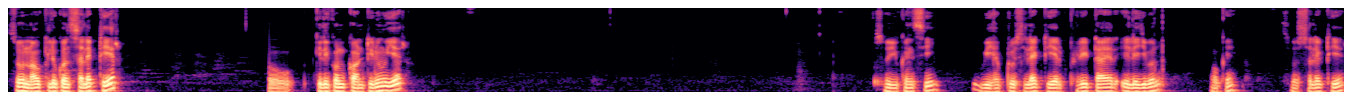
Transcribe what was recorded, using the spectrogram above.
So now click on select here. So click on continue here. So you can see we have to select here free tier eligible okay? So select here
